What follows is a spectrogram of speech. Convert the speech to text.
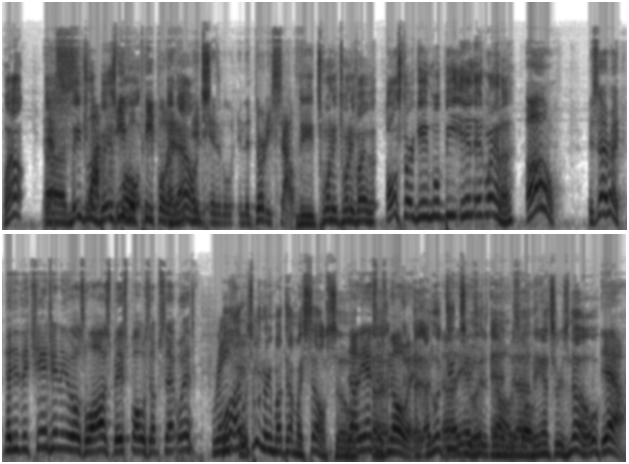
Well, Yes. Uh, Major League Baseball Evil people announced in, in, in the dirty South. the 2025 All Star Game will be in Atlanta. Oh, is that right? Now, did they change any of those laws baseball was upset with? Well, I was wondering about that myself. So No, the answer is uh, no way. I I looked Uh, into it, no, and uh, so- the answer is no. Yeah.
